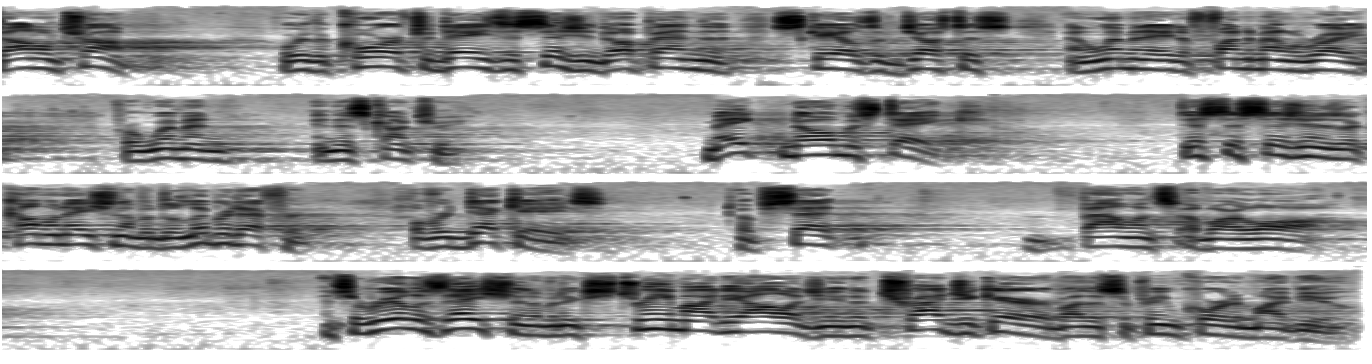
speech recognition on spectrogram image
Donald Trump, who were the core of today's decision to upend the scales of justice and eliminate a fundamental right for women in this country. Make no mistake, this decision is a culmination of a deliberate effort over decades to upset balance of our law. It's a realization of an extreme ideology and a tragic error by the Supreme Court, in my view.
